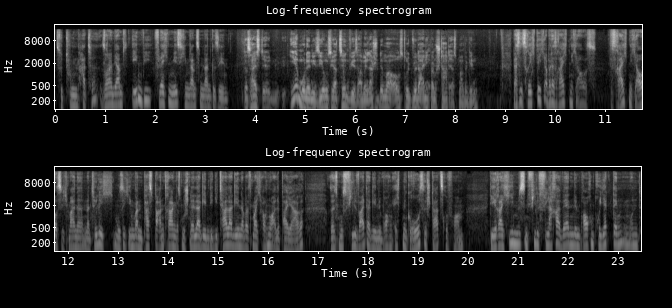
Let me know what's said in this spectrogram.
zu tun hatte, sondern wir haben es irgendwie flächenmäßig im ganzen Land gesehen. Das heißt, äh, Ihr Modernisierungsjahrzehnt, wie es Armin Laschet immer ausdrückt, würde eigentlich beim Staat erstmal beginnen? Das ist richtig, aber das reicht nicht aus. Das reicht nicht aus. Ich meine, natürlich muss ich irgendwann einen Pass beantragen, das muss schneller gehen, digitaler gehen, aber das mache ich auch nur alle paar Jahre. Also es muss viel weitergehen. Wir brauchen echt eine große Staatsreform. Die Hierarchien müssen viel flacher werden. Wir brauchen Projektdenken und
